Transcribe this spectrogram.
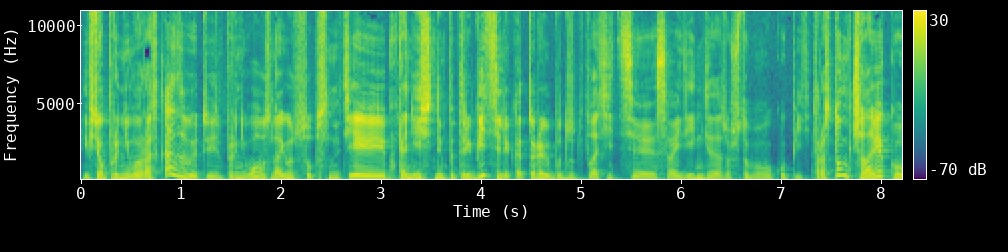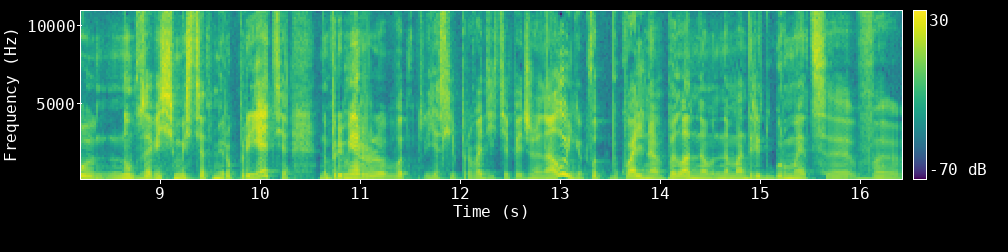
и все про него рассказывают, и про него узнают, собственно, собственно, те конечные потребители, которые будут платить э, свои деньги за то, чтобы его купить. Простому человеку, ну, в зависимости от мероприятия, например, вот если проводить, опять же, аналогию, вот буквально была на, на Мадрид Gourmets э, в,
